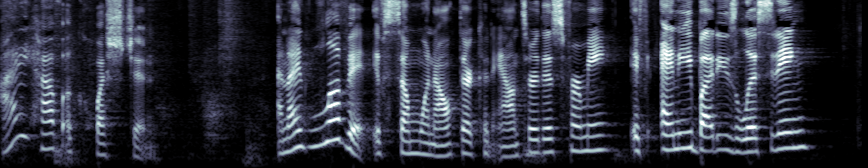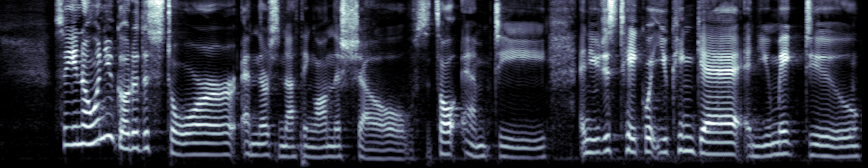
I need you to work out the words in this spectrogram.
I have a question. And I'd love it if someone out there could answer this for me. If anybody's listening. So, you know, when you go to the store and there's nothing on the shelves, it's all empty, and you just take what you can get and you make do.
